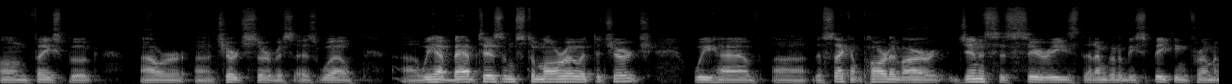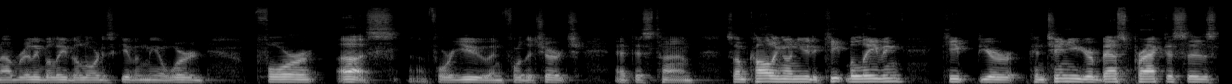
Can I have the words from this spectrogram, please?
on Facebook our uh, church service as well. Uh, we have baptisms tomorrow at the church. We have uh, the second part of our Genesis series that I'm going to be speaking from, and I really believe the Lord has given me a word for us, uh, for you, and for the church at this time. So I'm calling on you to keep believing, keep your continue your best practices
